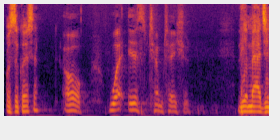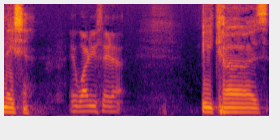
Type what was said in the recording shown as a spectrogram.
What's the question? Oh, what is temptation? The imagination. And why do you say that? Because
